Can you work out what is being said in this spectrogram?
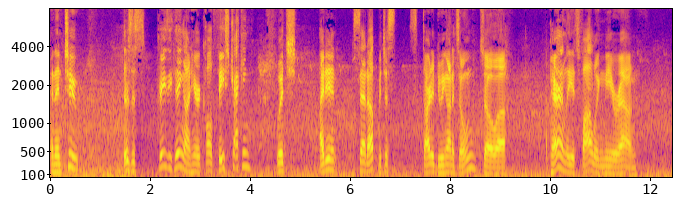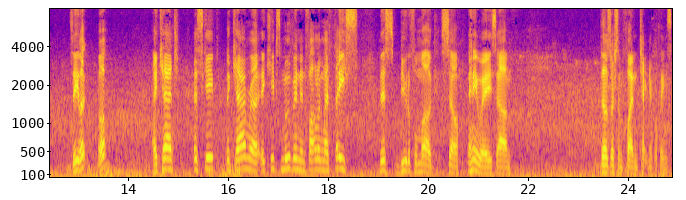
And then two, there's this crazy thing on here called face tracking, which I didn't set up. It just started doing on its own. So uh, apparently it's following me around See, look. Oh, I can't escape the camera. It keeps moving and following my face. This beautiful mug. So, anyways, um, those are some fun technical things.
